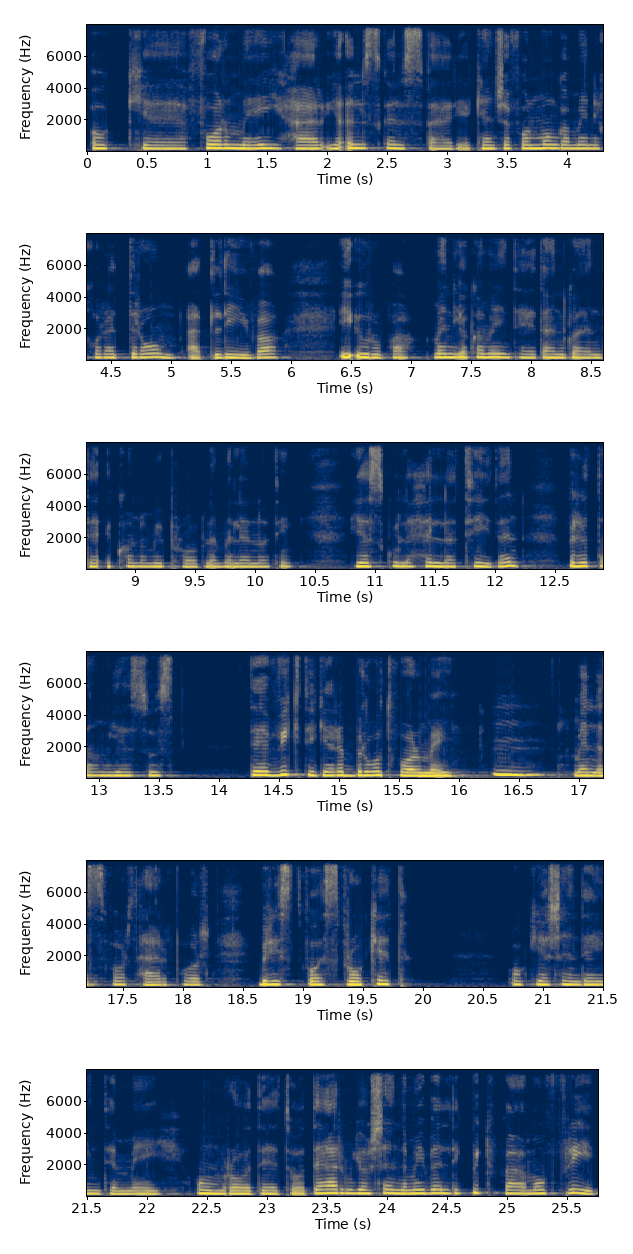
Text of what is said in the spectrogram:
Och eh, för mig här, jag älskar Sverige. Kanske för många människor är dröm att leva i Europa. Men jag kommer inte ihåg angående ekonomiproblem eller någonting. Jag skulle hela tiden berätta om Jesus. Det är viktigare brott för mig. Mm. Men det är svårt här för brist på språket. Och jag kände inte mig området och där jag kände mig väldigt bekväm och fri.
